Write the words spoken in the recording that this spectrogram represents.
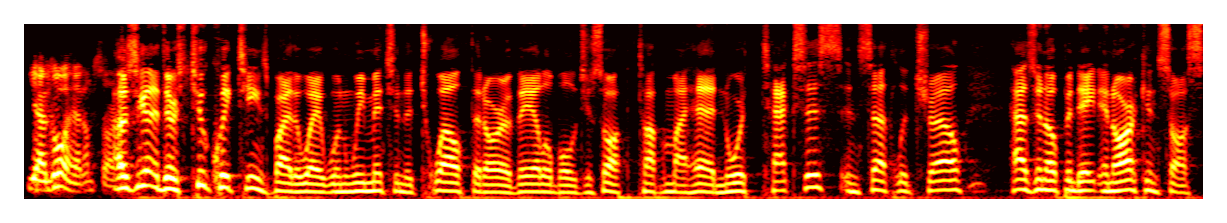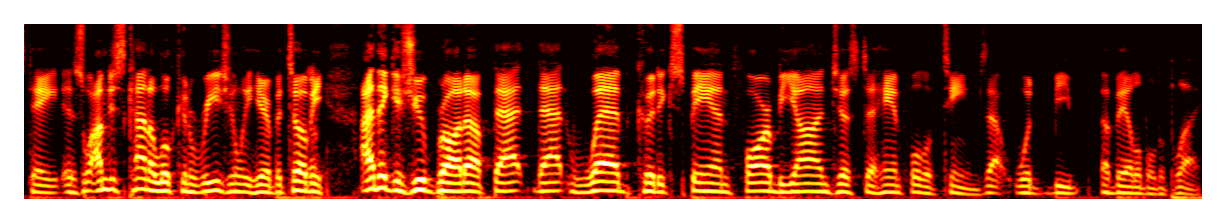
yeah. Go ahead. I'm sorry. I was gonna. There's two quick teams, by the way. When we mentioned the 12th that are available, just off the top of my head, North Texas and Seth Littrell has an open date, in Arkansas State as well. I'm just kind of looking regionally here, but Toby, I think as you brought up, that that web could expand far beyond just a handful of teams that would be available to play.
